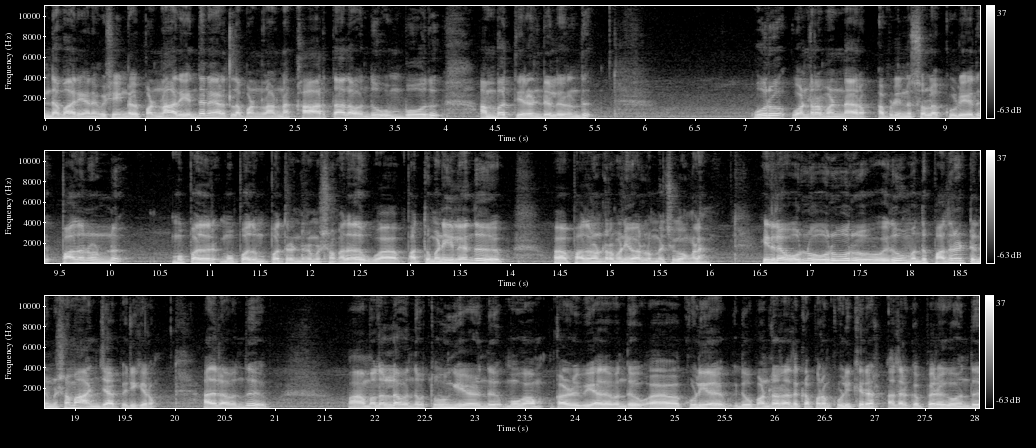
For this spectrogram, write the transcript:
இந்த மாதிரியான விஷயங்கள் பண்ணால் அது எந்த நேரத்தில் பண்ணலான்னா கார்த்தால் வந்து ஒம்பது ஐம்பத்தி ரெண்டுலேருந்து ஒரு ஒன்றரை மணி நேரம் அப்படின்னு சொல்லக்கூடியது. பதினொன்று முப்பது முப்பது முப்பத்தி ரெண்டு நிமிஷம். அதாவது பத்து மணிலேருந்து பதினொன்றரை மணி வரலும் வச்சுக்கோங்களேன். இதில் ஒன்று ஒரு ஒரு இதுவும் வந்து பதினெட்டு நிமிஷமாக அஞ்சாக பிரிக்கிறோம். அதில் வந்து முதல்ல வந்து தூங்கி எழுந்து முகம் கழுவி அதை வந்து குளிய இது பண்ணுறார் அதுக்கப்புறம் குளிக்கிறார். அதற்கு பிறகு வந்து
